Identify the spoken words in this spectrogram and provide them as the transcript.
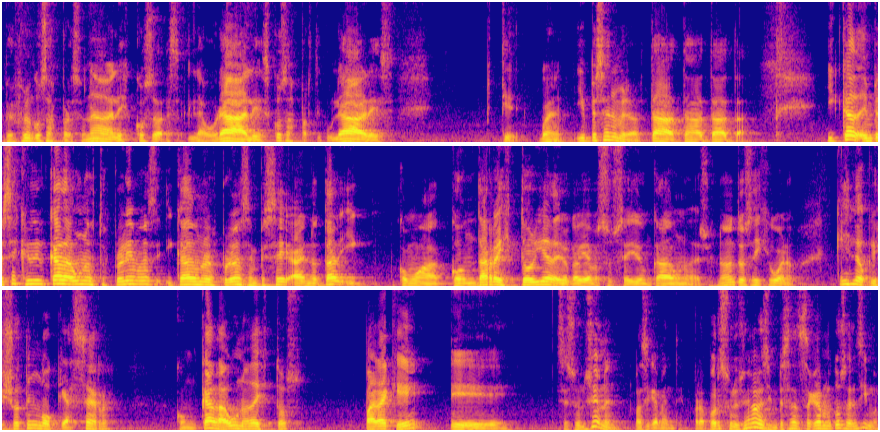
pero fueron cosas personales, cosas laborales, cosas particulares. Bueno, y empecé a enumerar, ta, ta, ta, ta. Y cada, empecé a escribir cada uno de estos problemas y cada uno de los problemas empecé a anotar y como a contar la historia de lo que había sucedido en cada uno de ellos. ¿no? Entonces dije, bueno, ¿qué es lo que yo tengo que hacer con cada uno de estos para que eh, se solucionen, básicamente? Para poder solucionarlos y empezar a sacarme cosas encima.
